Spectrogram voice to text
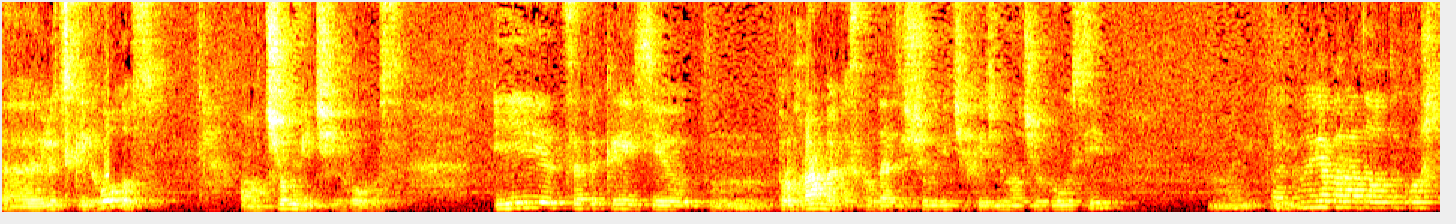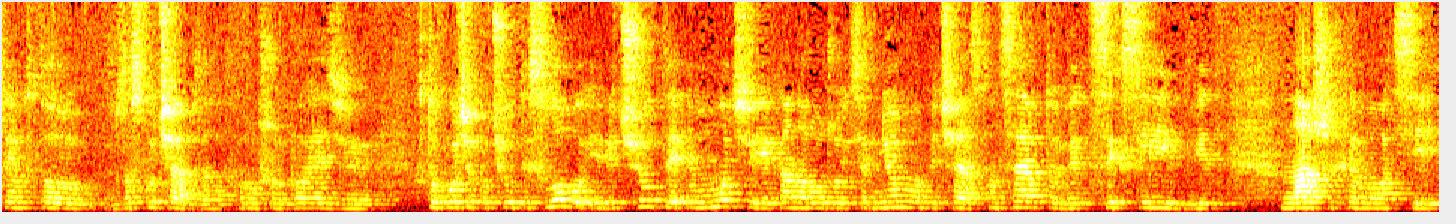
е, людський голос, от, чоловічий голос. І це такий е, програма, яка складається з чоловічих і жіночих голосів. Ну, я би радила також тим, хто заскучав за хорошою поезією, хто хоче почути слово і відчути емоцію, яка народжується в ньому під час концерту від цих слів, від наших емоцій.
